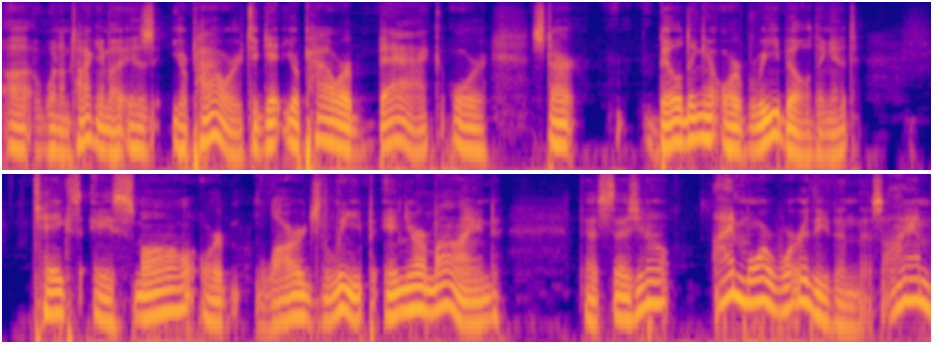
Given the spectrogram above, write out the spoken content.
uh, what I'm talking about, is your power. To get your power back or start building it or rebuilding it takes a small or large leap in your mind that says, you know, I'm more worthy than this. I am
